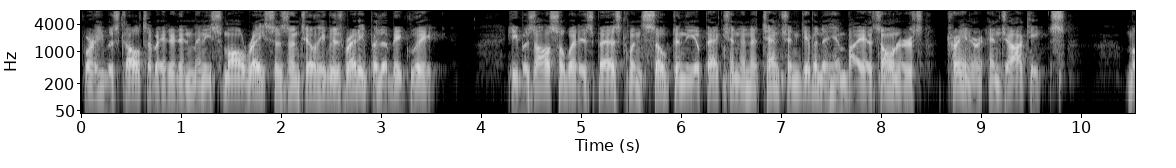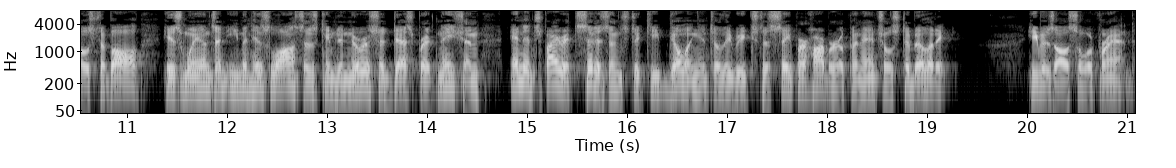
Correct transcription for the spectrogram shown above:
for he was cultivated in many small races until he was ready for the big league. He was also at his best when soaked in the affection and attention given to him by his owners, trainer, and jockeys. Most of all, his wins and even his losses came to nourish a desperate nation and inspire its citizens to keep going until they reached a safer harbor of financial stability. He was also a friend,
